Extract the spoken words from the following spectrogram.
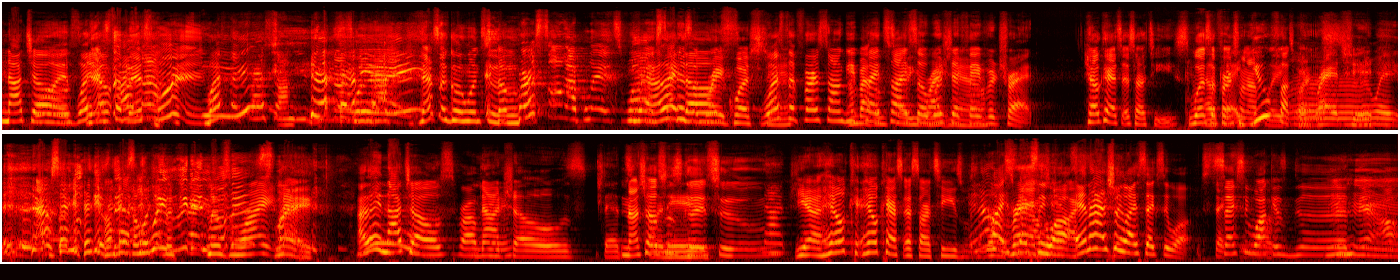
like nachos. What's That's the I- best one. What's the first song you played? That's a good one too. the first song I played twice. Yeah, I that like is a great question. What's the first song you I'm played twice? So right what's your now. favorite track? Hellcats SRTs. What's the first Okay, one I you played? fucking twice. ratchet. Wait, Absolutely. I'm about to look Wait, at the we track didn't know list this? right Like, now. I think nachos probably. Nachos. That's Nachos was funny. good too. Yeah, Hell, Hellcats SRTs was And I like sexy walk. And I actually like sexy walk. Sexy Walk is good. Mm-hmm. They're all,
